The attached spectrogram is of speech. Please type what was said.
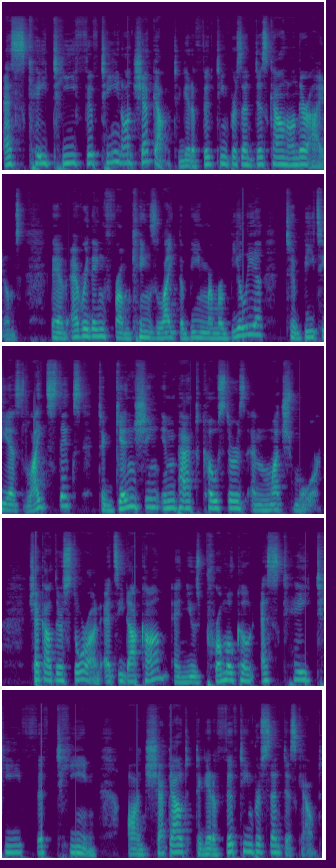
SKT15 on checkout to get a 15% discount on their items. They have everything from King's Light the Beam memorabilia to BTS light sticks to Genshin Impact coasters and much more. Check out their store on Etsy.com and use promo code SKT15 on checkout to get a 15% discount.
